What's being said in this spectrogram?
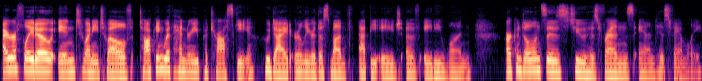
Ira Flatow in 2012 talking with Henry Petroski, who died earlier this month at the age of 81. Our condolences to his friends and his family.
